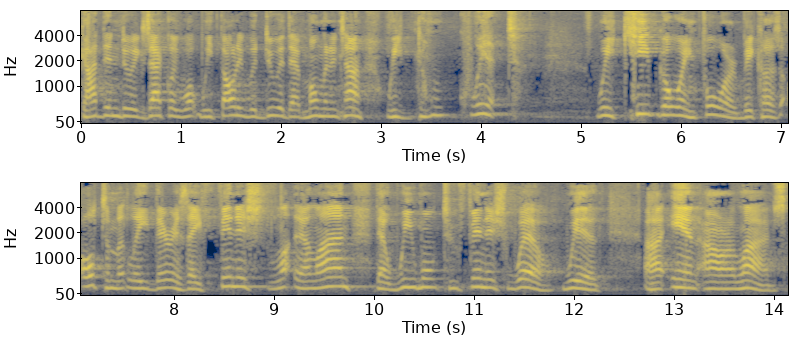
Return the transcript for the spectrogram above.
God didn't do exactly what we thought He would do at that moment in time, we don't quit we keep going forward because ultimately there is a finish line that we want to finish well with uh, in our lives.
